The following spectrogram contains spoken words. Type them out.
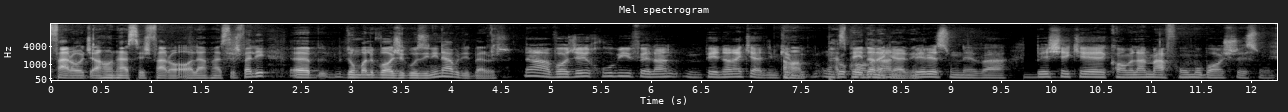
فرا جهان هستش فرا عالم هستش. ولی دنبال واژه گزینی نبودید براش. نه واژه خوبی فعلا پیدا نکردیم که آها، اون رو پیدا نکردیم. برسونه و بشه که کاملا مفهوم و باهاش رسوند.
